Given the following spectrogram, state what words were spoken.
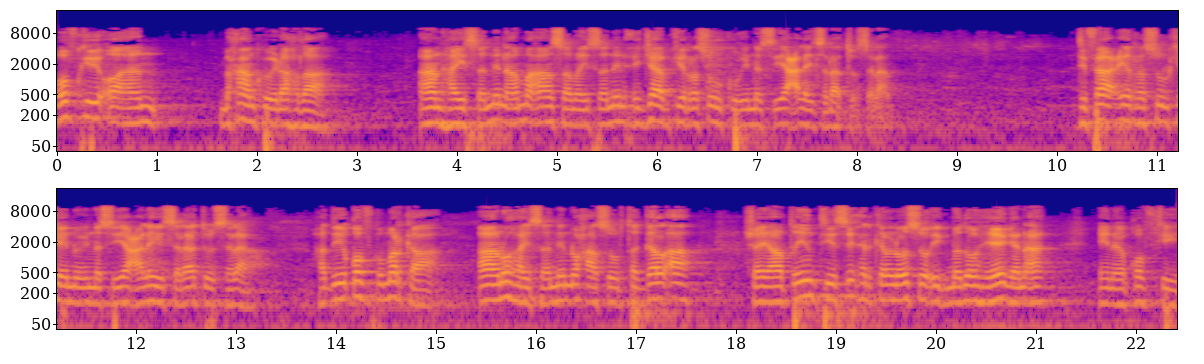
Qofkii oo aan maxaanku idhaahdaa aan haysanin ama aan samaysanin xijaabkii rasuulku ina siiye calayhi salaatu wasalaam difaacii rasuulkeennu ina siiye calayhi salaatu wasalaam. Haddii qofku markaa aanu haysanin waxaa suurtagal ah shayaadiintii sixirkan loo soo igmado heegan ah inay qofkii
